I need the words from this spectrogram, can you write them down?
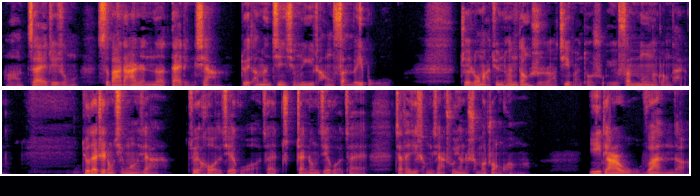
啊？啊，在这种斯巴达人的带领下，对他们进行了一场反围捕。这罗马军团当时啊，基本都属于犯懵的状态了。就在这种情况下，最后的结果，在战争的结果，在迦太基城下出现了什么状况啊？一点五万的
